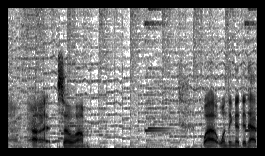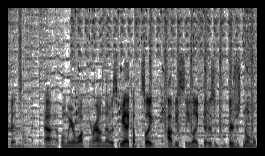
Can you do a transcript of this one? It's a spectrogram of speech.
Um. Uh, so um, wow, one thing that did happen uh, when we were walking around though is we had a couple. So like obviously like there's there's just normal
